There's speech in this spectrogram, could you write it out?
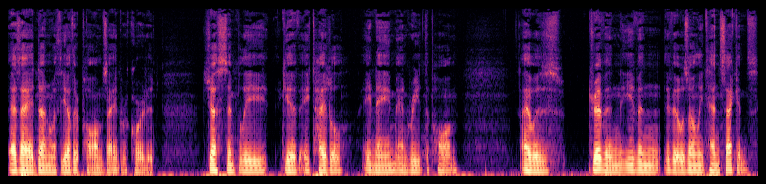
as I had done with the other poems I had recorded, just simply give a title, a name, and read the poem. I was driven, even if it was only 10 seconds,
